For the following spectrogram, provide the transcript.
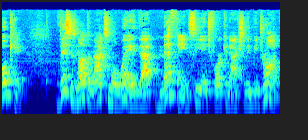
Okay, this is not the maximal way that methane, CH4, can actually be drawn.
